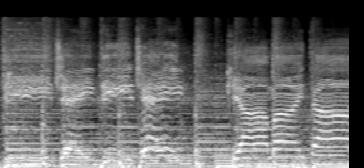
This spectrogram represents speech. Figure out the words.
DJ, DJ, chiama Italia.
